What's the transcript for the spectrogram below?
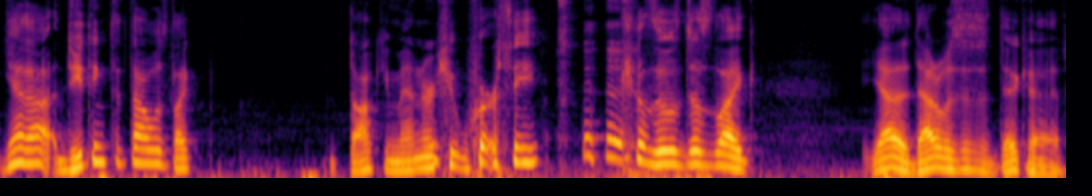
yeah that do you think that that was like documentary worthy because it was just like yeah the dad was just a dickhead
